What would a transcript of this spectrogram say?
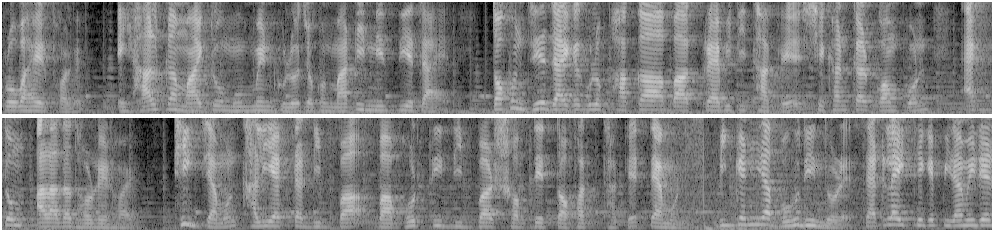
প্রবাহের ফলে। এই হালকা মাইক্রো মুভমেন্টগুলো যখন মাটির নিচ দিয়ে যায়, তখন যে জায়গাগুলো ফাঁকা বা গ্র্যাভিটি থাকে, সেখানকার কম্পন একদম আলাদা ধরনের হয়। ঠিক যেমন খালি একটা ডিব্বা বা ভর্তি ডিব্বার শব্দের তফাৎ থাকে তেমনই। বিজ্ঞানীরা বহুদিন ধরে স্যাটেলাইট থেকে পিরামিডের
